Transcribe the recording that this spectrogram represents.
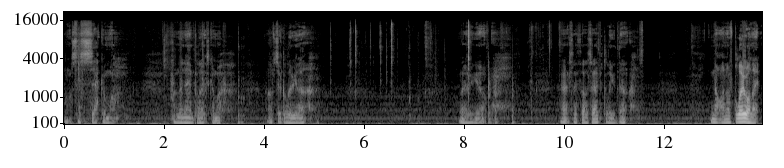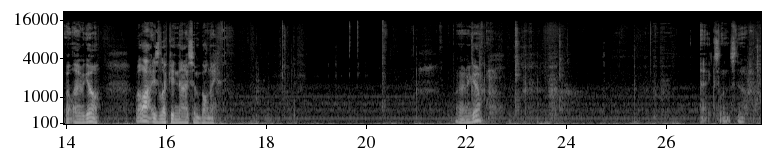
What's the second one? And the nameplate's come off. I have to glue that. There we go. I actually thought I'd glued that. Not enough glue on it, but there we go. Well, that is looking nice and bonny. There we go. Excellent stuff.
